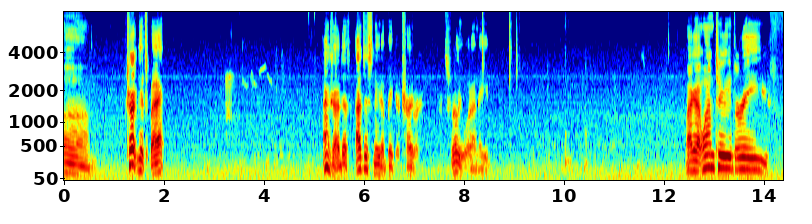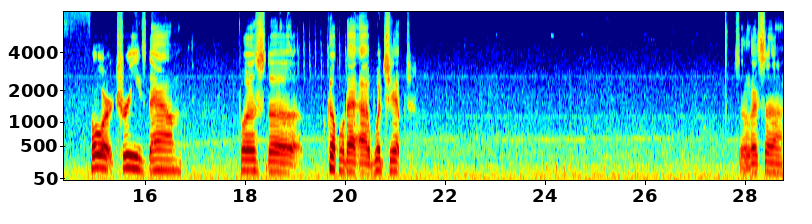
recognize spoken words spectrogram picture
um, truck gets back, Actually, I just I just need a bigger trailer. That's really what I need. I got one, two, three, four trees down, plus the couple that I wood chipped. So let's uh,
